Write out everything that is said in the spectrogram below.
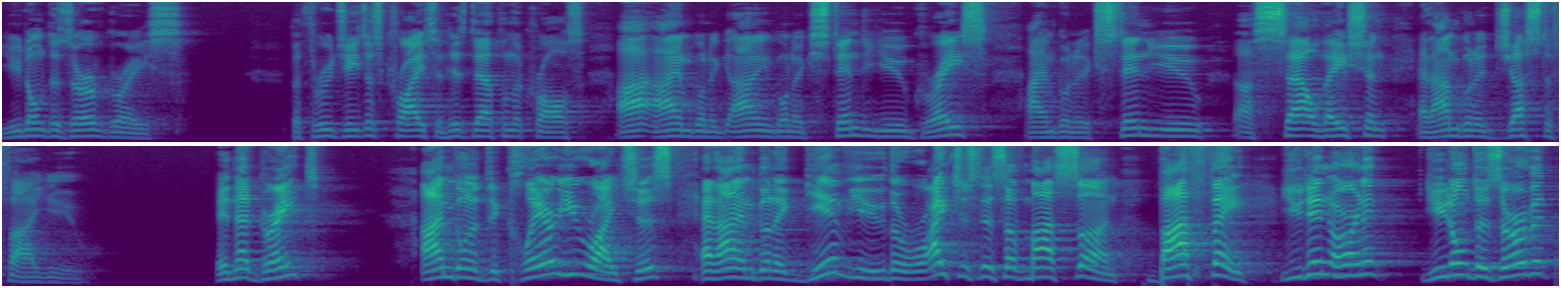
You don't deserve grace. But through Jesus Christ and his death on the cross, I, I am going to, I am going to extend to you grace. I am going to extend you uh, salvation and I'm going to justify you. Isn't that great? I'm going to declare you righteous and I am going to give you the righteousness of my son by faith. You didn't earn it. You don't deserve it,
